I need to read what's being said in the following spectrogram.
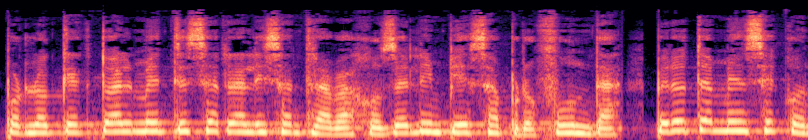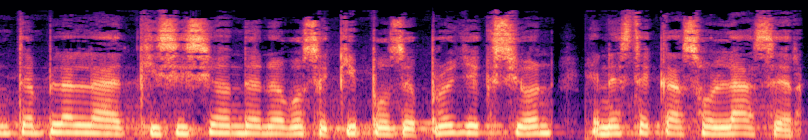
por lo que actualmente se realizan trabajos de limpieza profunda, pero también se contempla la adquisición de nuevos equipos de proyección, en este caso láser,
